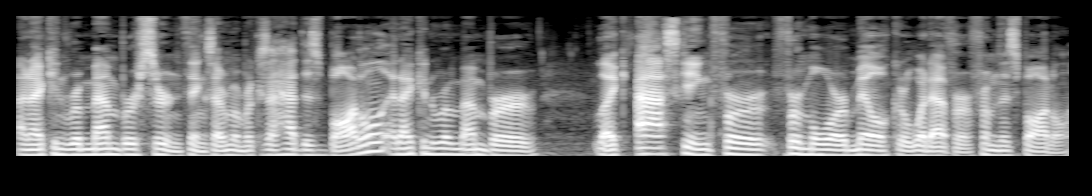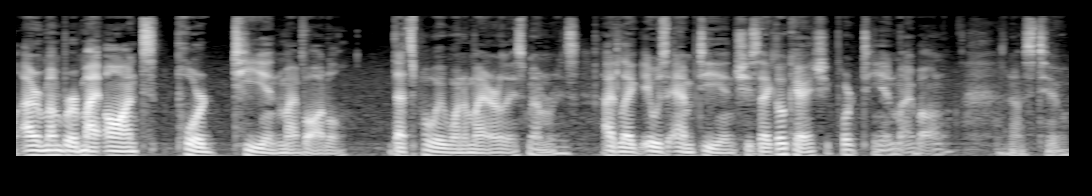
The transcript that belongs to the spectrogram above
And I can remember certain things. I remember because I had this bottle, and I can remember like asking for for more milk or whatever from this bottle. I remember my aunt poured tea in my bottle. That's probably one of my earliest memories. I'd like it was empty, and she's like, "Okay," she poured tea in my bottle, and I was two.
